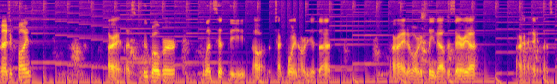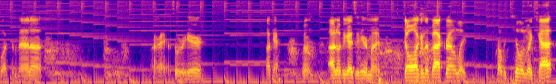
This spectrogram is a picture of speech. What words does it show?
magic find. All right, let's poop over. Let's hit the oh the checkpoint. I already did that. All right, I've already cleaned out this area. All right, let's collect the mana. All right, that's over here. Okay, boom. I don't know if you guys can hear my dog in the background, like probably killing my cat.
